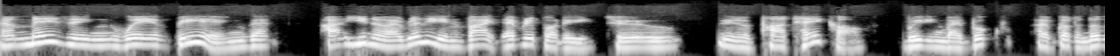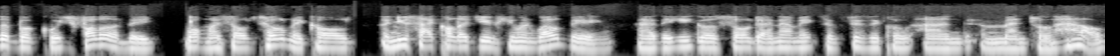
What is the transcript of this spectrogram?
amazing way of being that I, you know I really invite everybody to you know partake of. Reading my book, I've got another book which followed the what my soul told me called A New Psychology of Human Well-Being, uh, the ego soul dynamics of physical and mental health.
